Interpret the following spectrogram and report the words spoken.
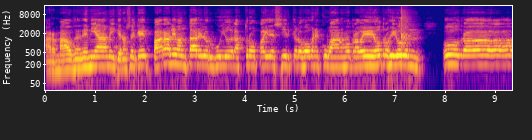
armados desde Miami, que no sé qué, para levantar el orgullo de las tropas y decir que los jóvenes cubanos otra vez, otro girón, otra...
